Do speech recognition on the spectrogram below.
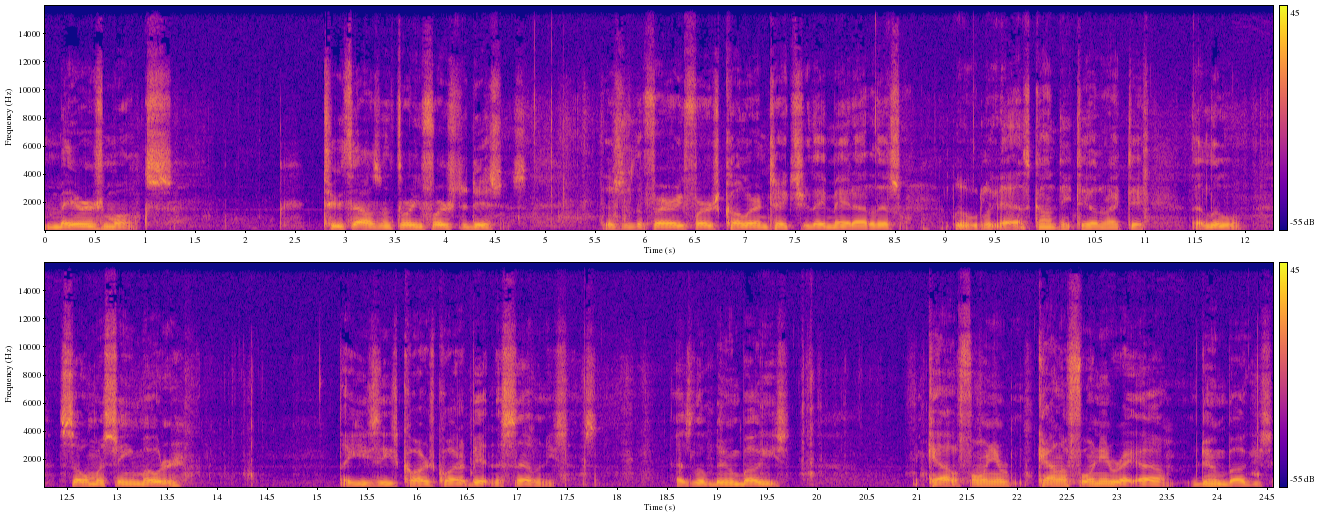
Meyers Manx 2003 first editions. This is the very first color and texture they made out of this one. Ooh, look at that, that's kind of detailed right there. That little soul machine motor. They used these cars quite a bit in the 70s as little dune buggies. California, California uh, dune buggies.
